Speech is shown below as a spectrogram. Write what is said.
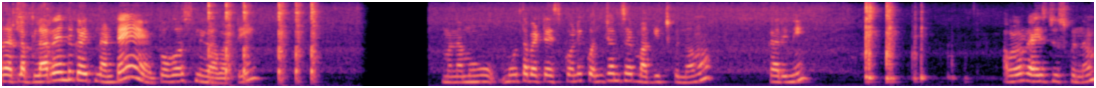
అది అట్లా బ్లర్ ఎందుకు అవుతుందంటే పొగ వస్తుంది కాబట్టి. మనము మూత పెట్టేసుకొని కొంచెం సేపు మగ్గించుకుందాము కర్రీని. అప్పుడు రైస్ చూసుకుందాం.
